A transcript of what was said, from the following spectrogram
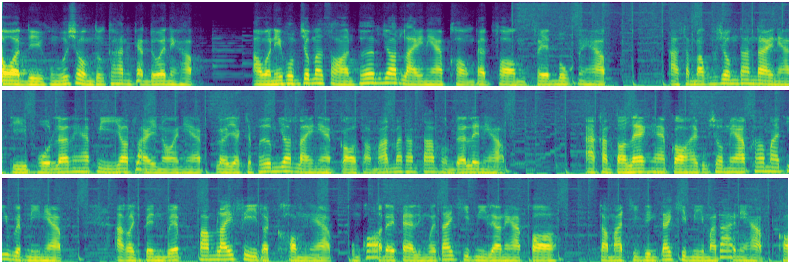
สวัสดีคุณผู้ชมทุกท่านกันด้วยนะครับ เอาวันนี้ผมจะมาสอนเพิ่มยอดไลค์นะครับของแพลตฟอร์ม Facebook นะครับอาสำหรับผู้ชมท่านใดนะครับที่โพสต์แล้วนะครับมียอดไลค์น้อยนะครับเราอยากจะเพิ่มยอดไลค์นะครับก็สามารถมาทำตามผมได้เลยนะครับอาขั้นตอนแรกนะครับก็ให้คุณผู้ชมนะครับเข้ามาที่เว็บนี้นะครับอาก็จะเป็นเว็บ p u m l i f e e c o m นะครับผมก็ได้แปะลิงก์ไว้ใต้คลิปนี้แล้วนะครับก็สามารถคลิกลิงก์ใต้คลิปนี้มาได้นะครับก็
